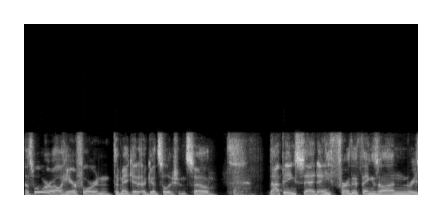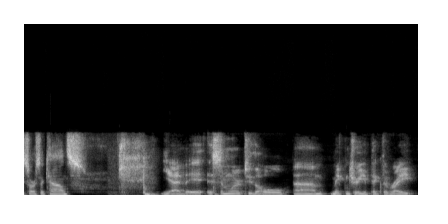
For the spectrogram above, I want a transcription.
that's what we're all here for and to make it a good solution. So that being said, any further things on resource accounts? Yeah, it's similar to the whole um, making sure you pick the right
